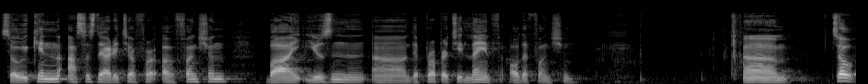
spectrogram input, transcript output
So we can access the arity of a, function by using uh, the property length of the function. Um, so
